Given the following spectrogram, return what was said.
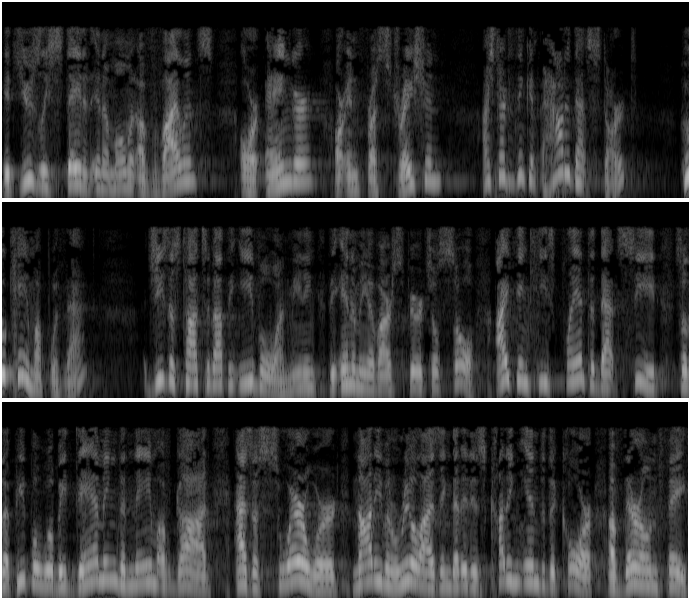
it's usually stated in a moment of violence or anger or in frustration. I started thinking, how did that start? Who came up with that? Jesus talks about the evil one, meaning the enemy of our spiritual soul. I think he's planted that seed so that people will be damning the name of God as a swear word, not even realizing that it is cutting into the core of their own faith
